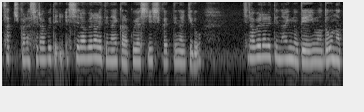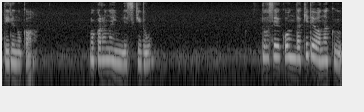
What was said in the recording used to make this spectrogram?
さっきから調べて調べられてないから悔しいしか言ってないけど調べられてないので今どうなっているのかわからないんですけど同性婚だけではなく、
